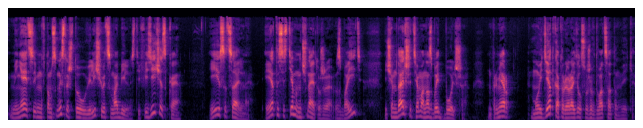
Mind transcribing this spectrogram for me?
меняется именно в том смысле, что увеличивается мобильность и физическая, и социальная. И эта система начинает уже сбоить, и чем дальше, тем она сбоит больше. Например, мой дед, который родился уже в 20 веке,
